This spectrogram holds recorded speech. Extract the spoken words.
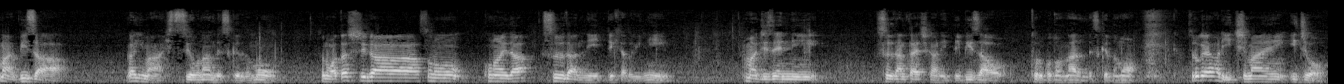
まあ、ビザが今必要なんですけれどもその私がそのこの間スーダンに行ってきた時に、まあ、事前にスーダン大使館に行ってビザを取ることになるんですけれどもそれがやはり1万円以上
